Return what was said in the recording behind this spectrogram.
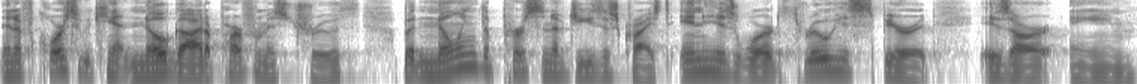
And of course, we can't know God apart from His truth, but knowing the person of Jesus Christ in His Word through His Spirit is our aim.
